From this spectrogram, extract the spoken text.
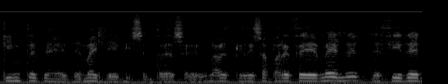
Quintet de, de Miles Davis. Entonces, eh, una vez que desaparece Miles, deciden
